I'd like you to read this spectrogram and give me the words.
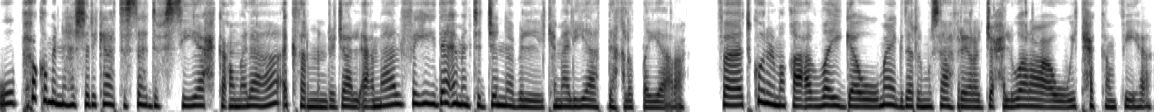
وبحكم أن هالشركات تستهدف السياح كعملاء أكثر من رجال الأعمال فهي دائما تتجنب الكماليات داخل الطيارة فتكون المقاعد ضيقة وما يقدر المسافر يرجعها لورا أو يتحكم فيها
